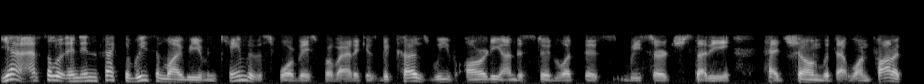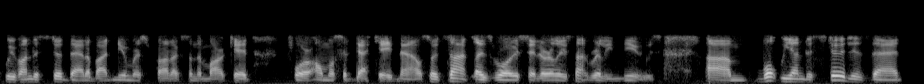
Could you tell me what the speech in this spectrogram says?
Yeah, absolutely. And in fact, the reason why we even came to the spore based probiotic is because we've already understood what this research study had shown with that one product. We've understood that about numerous products on the market for almost a decade now. So it's not, as Roy said earlier, it's not really news. Um, what we understood is that,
